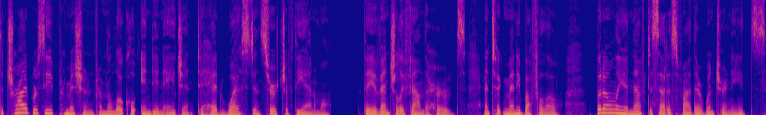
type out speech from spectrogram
The tribe received permission from the local Indian agent to head west in search of the animal. They eventually found the herds and took many buffalo, but only enough to satisfy their winter needs.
